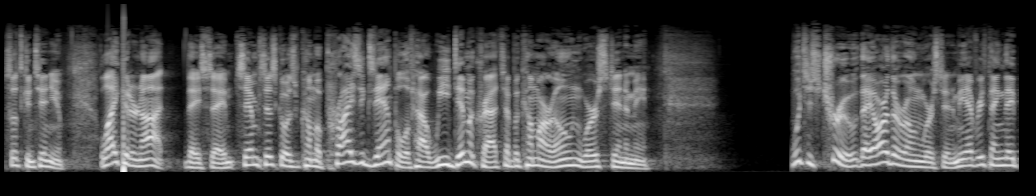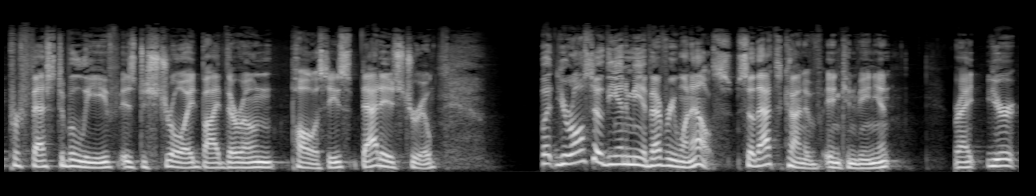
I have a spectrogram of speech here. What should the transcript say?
So let's continue. Like it or not, they say, San Francisco has become a prize example of how we Democrats have become our own worst enemy. Which is true. They are their own worst enemy. Everything they profess to believe is destroyed by their own policies. That is true. But you're also the enemy of everyone else. So that's kind of inconvenient, right? You're,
